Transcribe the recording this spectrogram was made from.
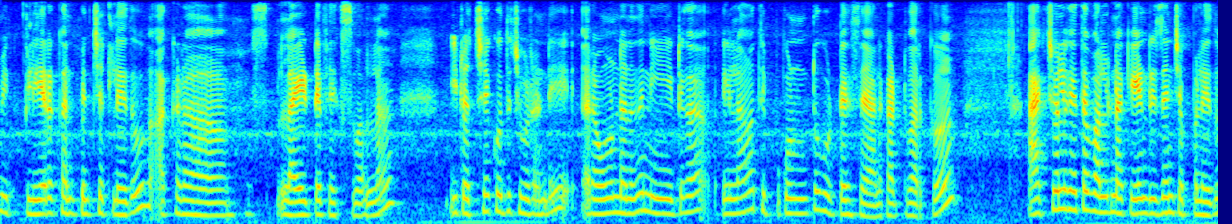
మీకు క్లియర్గా కనిపించట్లేదు అక్కడ లైట్ ఎఫెక్ట్స్ వల్ల. ఇటు వచ్చే కొద్ది చూడండి రౌండ్ అనేది నీట్గా ఇలా తిప్పుకుంటూ కుట్టేసేయాలి కట్ వర్క్ యాక్చువల్గా అయితే వాళ్ళు నాకేం డిజైన్ చెప్పలేదు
